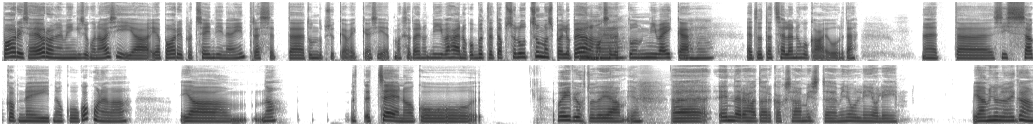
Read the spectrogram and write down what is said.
paarisaja eurone mingisugune asi ja, ja paariprotsendine intress, et äh, tundub niisugune väike asi, et maksad ainult nii vähe, nagu mõtled absoluutsummas palju peale mm -hmm. maksad, et tundub nii väike mm, -hmm. et võtad selle nagu ka juurde. et äh, siis hakkab neid nagu kogunema ja noh, et, et see nagu võib juhtuda ja, ja. Äh, enne rahatargaks saamist äh, minul nii oli. ja minul oli ka.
